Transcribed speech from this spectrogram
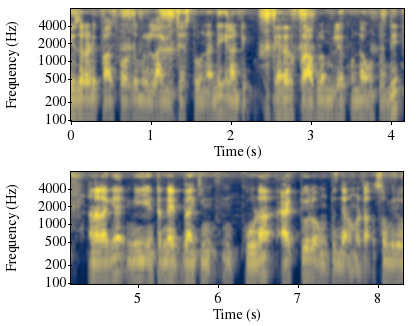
యూజర్ ఐడి పాస్వర్డ్తో మీరు లాగిన్ చేస్తూ ఉండండి. ఇలాంటి ఎర్రర్ ప్రాబ్లం లేకుండా ఉంటుంది. అండ్ అలాగే మీ ఇంటర్నెట్ బ్యాంకింగ్ కూడా యాక్టివ్లో ఉంటుంది అనమాట సో మీరు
